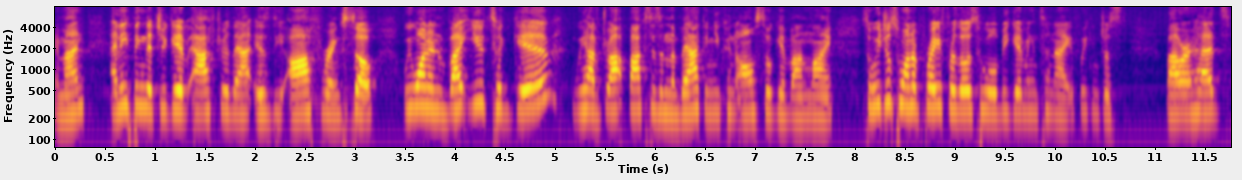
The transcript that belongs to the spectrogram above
Amen? Anything that you give after that is the offering. So we want to invite you to give. We have drop boxes in the back, and you can also give online. So we just want to pray for those who will be giving tonight. If we can just bow our heads.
